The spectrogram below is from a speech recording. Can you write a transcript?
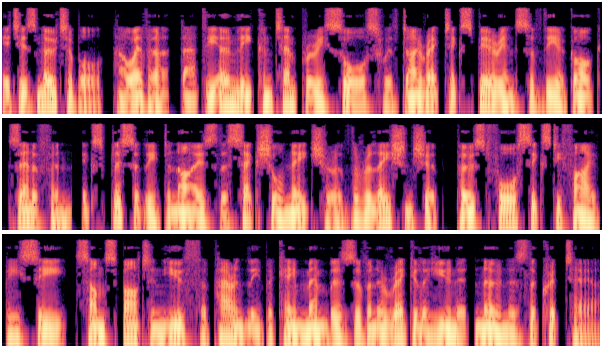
It is notable, however, that the only contemporary source with direct experience of the agoge, Xenophon, explicitly denies the sexual nature of the relationship. Post 465 BC, some Spartan youth apparently became members of an irregular unit known as the Crypteia.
